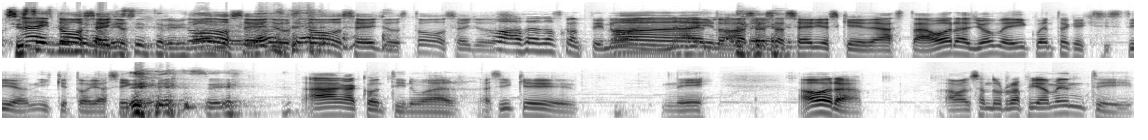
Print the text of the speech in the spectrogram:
Sí Ay, todos ellos, todos ¿verdad? ellos, todos ellos, todos ellos. Todas esas continúan. Ah, todas esas series que hasta ahora yo me di cuenta que existían y que todavía siguen, sí. van a continuar. Así que, ne. Ahora, avanzando rápidamente,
